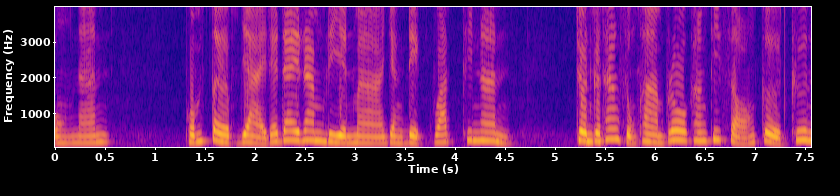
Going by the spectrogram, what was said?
องค์นั้น ผมเติบใหญ่และได้ร่ำเรียนมาอย่างเด็กวัดที่นั่น จนกระทั่งสงครามโรคครั้งที่สองเกิดขึ้น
